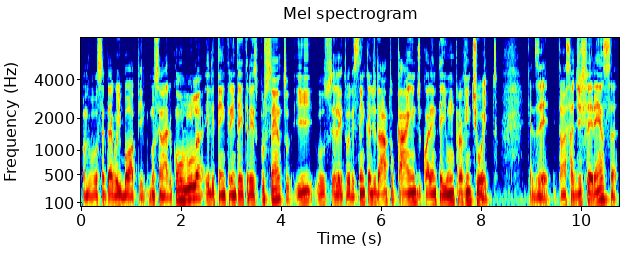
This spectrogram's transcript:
Quando você pega o Ibope no cenário com o Lula, ele tem 33% e os eleitores sem candidato caem de 41 para 28. Quer dizer, então essa diferença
